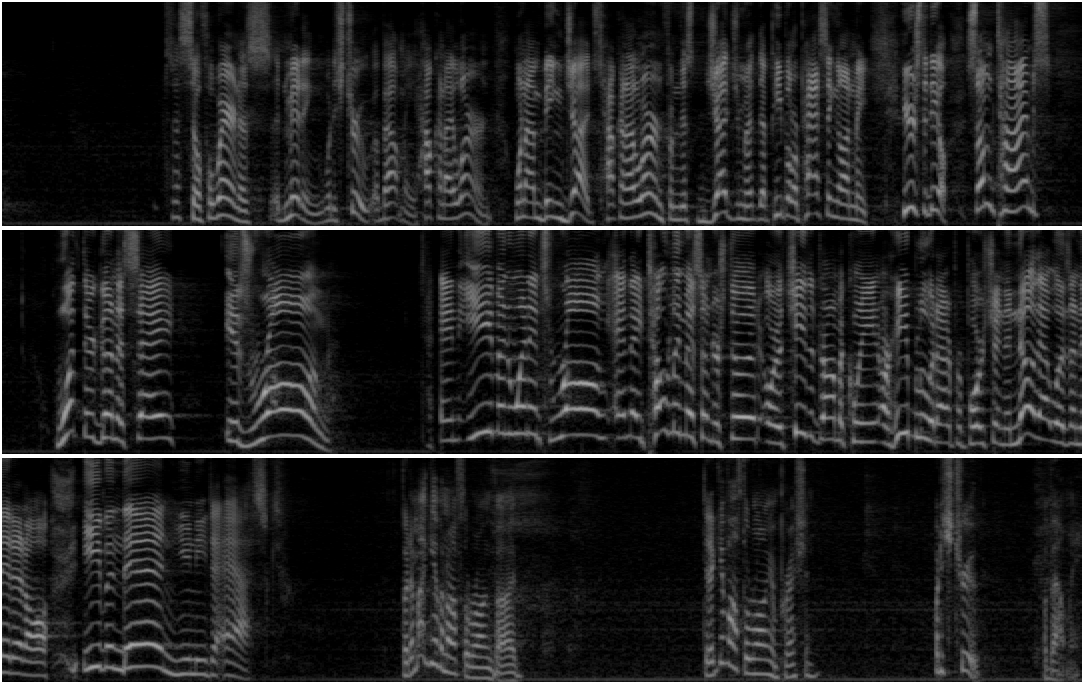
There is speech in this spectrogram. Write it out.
Self awareness, admitting what is true about me. How can I learn? When I'm being judged, how can I learn from this judgment that people are passing on me? Here's the deal sometimes what they're gonna say is wrong. And even when it's wrong and they totally misunderstood, or she's a drama queen, or he blew it out of proportion, and no, that wasn't it at all, even then you need to ask. But am I giving off the wrong vibe? Did I give off the wrong impression? What is true about me?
